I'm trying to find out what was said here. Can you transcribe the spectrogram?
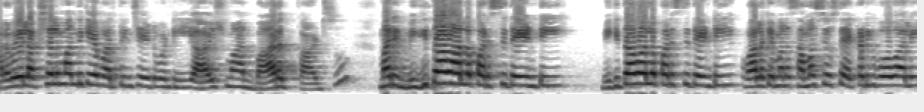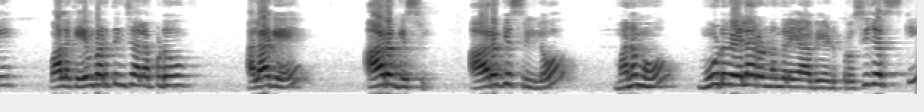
అరవై లక్షల మందికే వర్తించేటువంటి ఈ ఆయుష్మాన్ భారత్ కార్డ్స్ మరి మిగతా వాళ్ళ పరిస్థితి ఏంటి? మిగతా వాళ్ళ పరిస్థితి ఏంటి? వాళ్ళకి ఏమైనా సమస్య వస్తే ఎక్కడికి పోవాలి? వాళ్ళకి ఏం వర్తించాలి అప్పుడు? అలాగే ఆరోగ్యశ్రీ. ఆరోగ్యశ్రీలో మనము మూడు వేల రెండు వందల యాభై ఏడు ప్రొసీజర్స్కి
